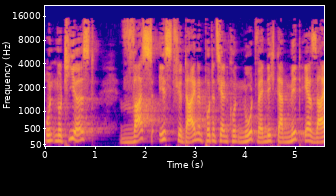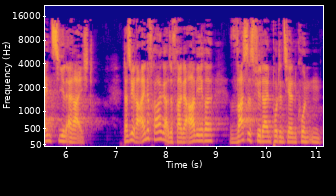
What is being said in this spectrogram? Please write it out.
und notierst, was ist für deinen potenziellen Kunden notwendig, damit er sein Ziel erreicht. Das wäre eine Frage. Also Frage A wäre, was ist für deinen potenziellen Kunden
